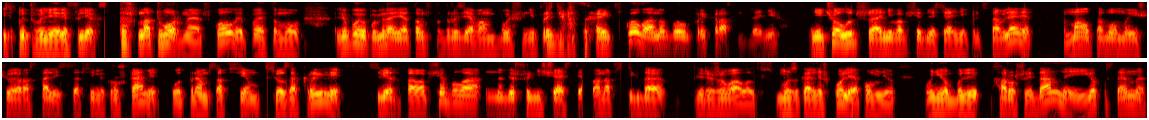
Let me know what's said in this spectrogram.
испытывали рефлекс тошнотворный от школы, поэтому любое упоминание о том, что, друзья, вам больше не придется ходить в школу, оно было прекрасно для них. Ничего лучше они вообще для себя не представляли. Мало того, мы еще расстались со всеми кружками, вот прям совсем, все закрыли. Света-то вообще была на вершине счастья, она всегда переживала в музыкальной школе, я помню, у нее были хорошие данные, ее постоянно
